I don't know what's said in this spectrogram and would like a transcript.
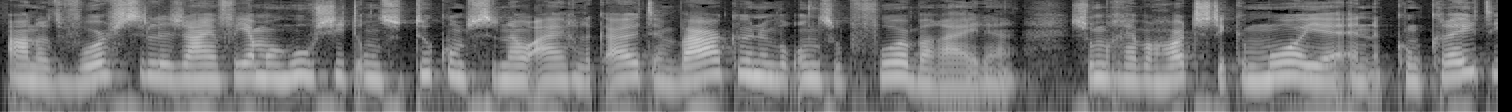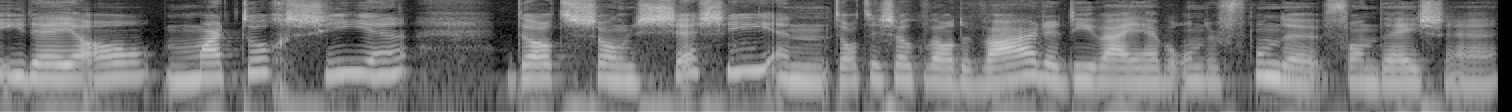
aan het worstelen zijn van ja, maar hoe ziet onze toekomst er nou eigenlijk uit en waar kunnen we ons op voorbereiden? Sommigen hebben hartstikke mooie en concrete ideeën al, maar toch zie je dat zo'n sessie, en dat is ook wel de waarde die wij hebben ondervonden van deze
